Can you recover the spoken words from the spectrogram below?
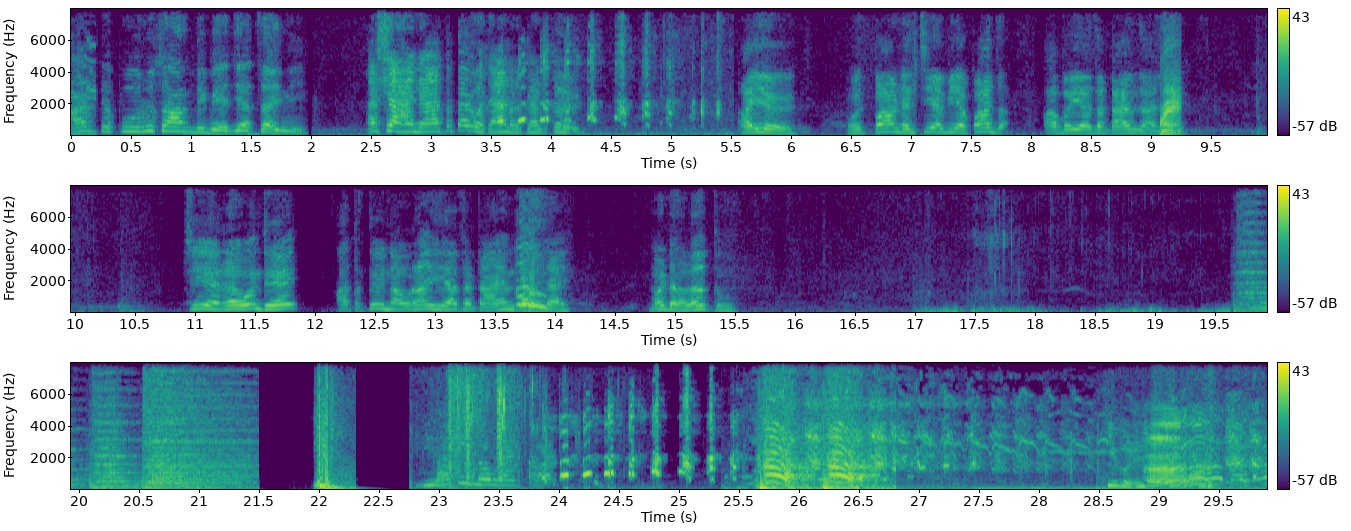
अरे ते पुरुष अर्धी बेजाच आहे नी. अशा आणि आता तर होते अंडरपॅन्ट कळ आय पण पाहुण्याची बिया पाच अभयाचा टाइम झाला. चेहरा होऊन दे आता तू नवरा याचा टाइम झालाय मग ढळ तू. बाय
